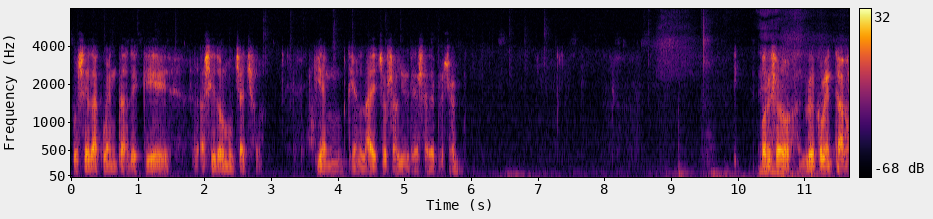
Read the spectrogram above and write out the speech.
pues se da cuenta de que ha sido el muchacho quien, quien la ha hecho salir de esa depresión. Por eso lo he comentado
